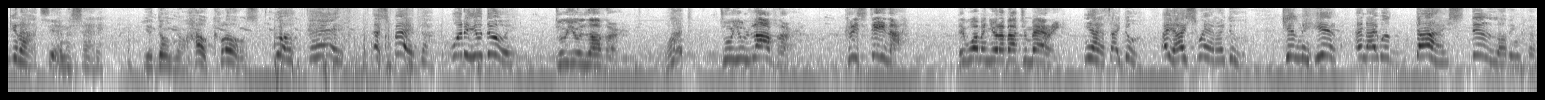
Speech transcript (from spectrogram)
Grazie, Messere. You don't know how close. Whoa, hey, aspetta. What are you doing? Do you love her? What? Do you love her? Cristina! The woman you're about to marry. Yes, I do. I, I swear I do. Kill me here, and I will die still loving her.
